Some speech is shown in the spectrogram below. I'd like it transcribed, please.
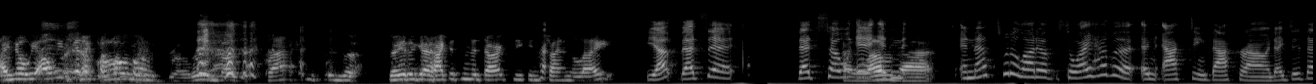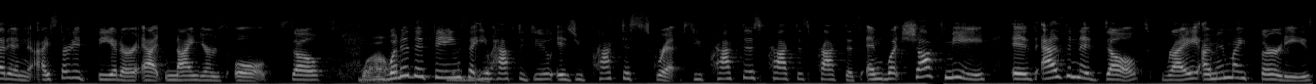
I know we always get a couple always, quotes. bro. Little nuggets. Practice in the. Say it again. Practice in the dark so you can shine in the light. Yep. That's it. That's so I it. love and, that. and that's what a lot of so i have a, an acting background i did that in i started theater at nine years old so Wow. one of the things that mm-hmm. you have to do is you practice scripts you practice practice practice and what shocked me is as an adult right i'm in my 30s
